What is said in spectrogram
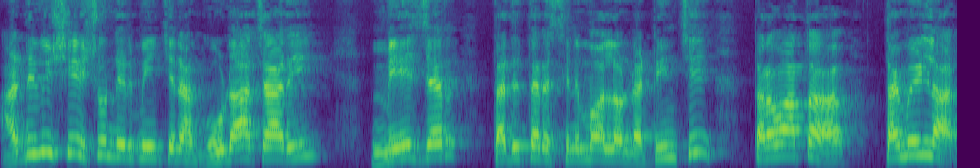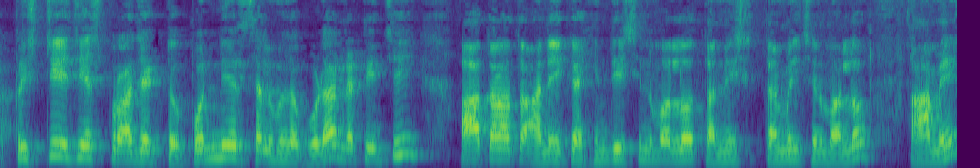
అడవిశేషు నిర్మించిన గూఢాచారి మేజర్ తదితర సినిమాల్లో నటించి తర్వాత తమిళ ప్రిస్టేజియస్ ప్రాజెక్టు పొన్నీర్ సెల్వంలో కూడా నటించి ఆ తర్వాత అనేక హిందీ సినిమాల్లో తమిళ సినిమాల్లో ఆమె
